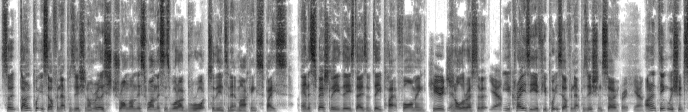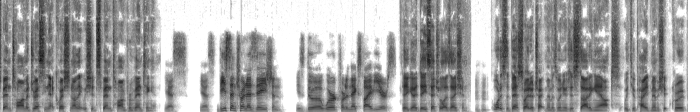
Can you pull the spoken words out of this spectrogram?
So don't put yourself in that position. I'm really strong on this one. This is what I brought to the internet marketing space. And especially these days of deplatforming Huge. and all the rest of it. Yeah. You're crazy if you put yourself in that position. So Yeah. I don't think we should spend time addressing that question. I think we should spend time preventing it. Yes. Yes. Decentralization is the word for the next five years. There you go. Decentralization. Mhm. What is the best way to attract members when you're just starting out with your paid membership group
